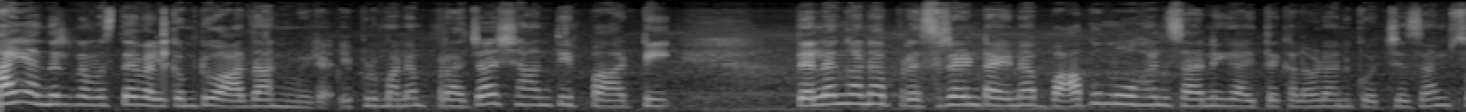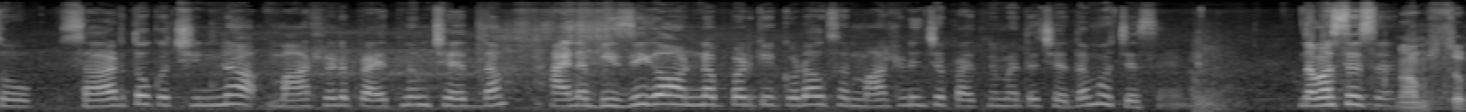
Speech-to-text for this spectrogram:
హాయ్ అందరికి నమస్తే వెల్కమ్ టు ఆదాన్ మీడియా. ఇప్పుడు మనం ప్రజాశాంతి పార్టీ తెలంగాణ ప్రెసిడెంట్ అయిన బాబు మోహన్ సార్ని అయితే కలవడానికి వచ్చేసాం. సో సార్తో ఒక చిన్న మాట్లాడే ప్రయత్నం చేద్దాం. ఆయన బిజీగా ఉన్నప్పటికీ కూడా ఒకసారి మాట్లాడించే ప్రయత్నం అయితే చేద్దాం. వచ్చేసేయండి. నమస్తే సార్. నమస్తే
